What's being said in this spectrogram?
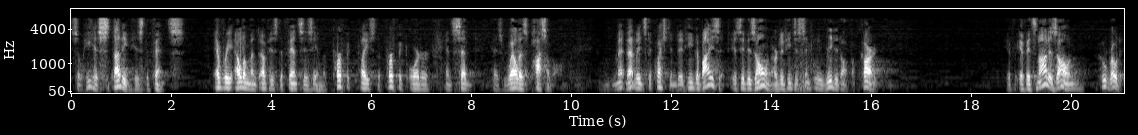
So he has studied his defense. Every element of his defense is in the perfect place, the perfect order, and said as well as possible that leads to the question, did he devise it? Is it his own, or did he just simply read it off a card? If, if it's not his own, who wrote it?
